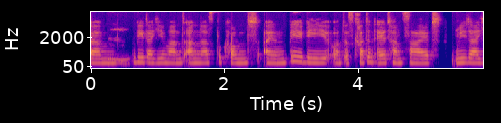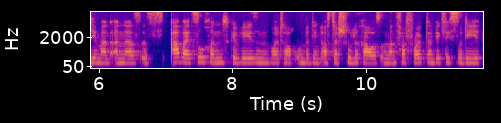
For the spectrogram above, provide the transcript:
Ähm, mhm. Wieder jemand anders bekommt ein Baby und ist gerade in Elternzeit. Wieder jemand anders ist arbeitssuchend gewesen, wollte auch unbedingt aus der Schule raus. Und man verfolgt dann wirklich so die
